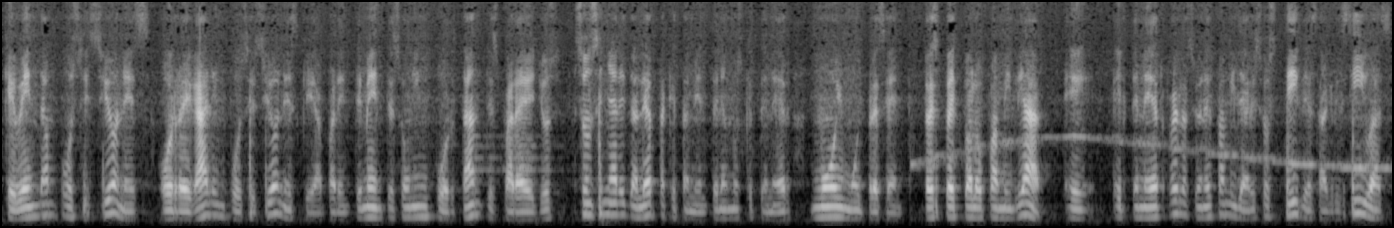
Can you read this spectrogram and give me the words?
que vendan posesiones o regalen posesiones que aparentemente son importantes para ellos, son señales de alerta que también tenemos que tener muy, muy presente. Respecto a lo familiar, eh, el tener relaciones familiares hostiles, agresivas,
